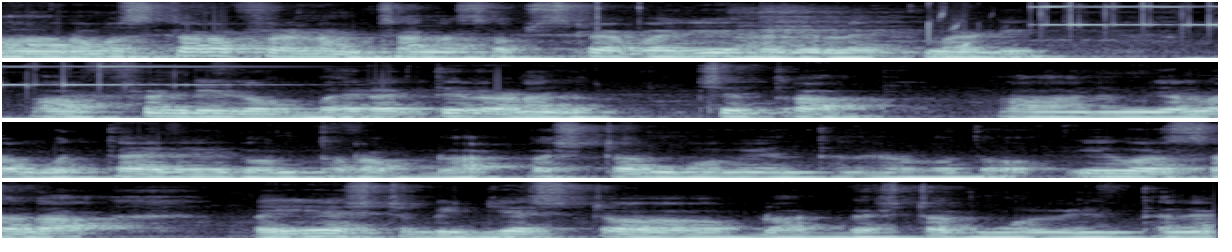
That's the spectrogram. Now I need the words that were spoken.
ನಮಸ್ಕಾರ ಫ್ರೆಂಡ್ ನಮ್ಮ ಚಾನಲ್ ಸಬ್ಸ್ಕ್ರೈಬ್ ಆಗಿ ಹಾಗೆ ಲೈಕ್ ಮಾಡಿ. ಫ್ರೆಂಡ್ ಇದು ಭೈರತಿ ರಣಗ ಚಿತ್ರ ನಿಮಗೆಲ್ಲ ಗೊತ್ತಾಯಿದೆ ಇದೊಂಥರ ಬ್ಲಾಕ್ ಬೆಸ್ಟರ್ ಮೂವಿ ಅಂತಲೇ ಹೇಳ್ಬೋದು. ಈ ವರ್ಷದ ಹೈಯೆಸ್ಟ್ ಬಿಗ್ಗೆಸ್ಟ್ ಬ್ಲಾಕ್ ಬಸ್ಟರ್ ಮೂವಿ ಅಂತಲೇ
